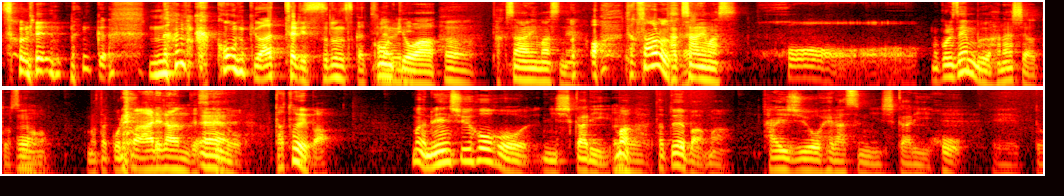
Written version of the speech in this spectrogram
それなんかなんか根拠あったりするんですか？根拠はうん。たくさんありますね。あたくさんあるんですね。たくさんあります。ほまあこれ全部話しちゃうとその、またこれ、うまああれなんですけど、え例えば？まあ、練習方法にしかり、まあ、例えば、まあ、体重を減らすにしかり、ほう。えー、と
